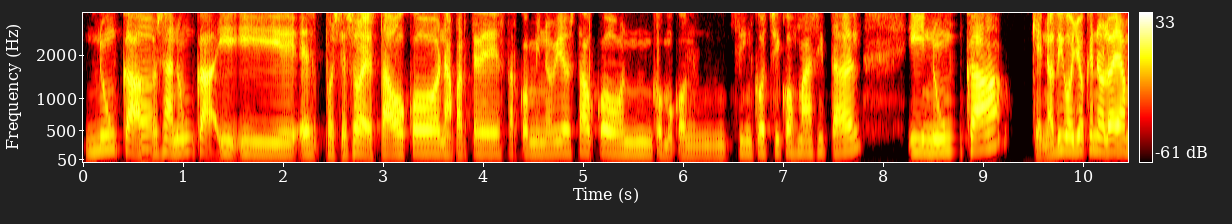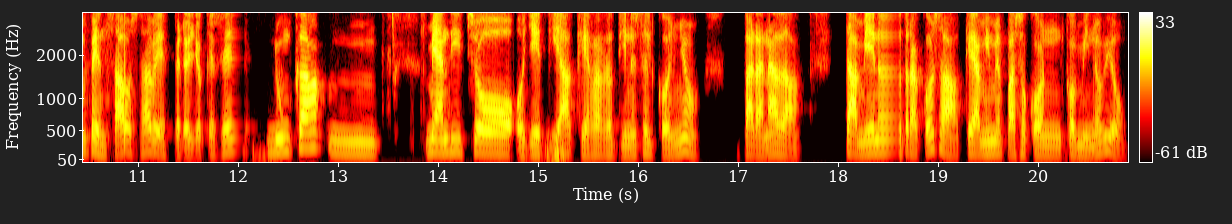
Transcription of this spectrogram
Nunca, o sea, nunca. Y, y, eh, pues eso, he estado con, aparte de estar con mi novio, he estado con como con cinco chicos más y tal, y nunca, que no digo yo que no lo hayan pensado, ¿sabes? Pero yo qué sé, nunca mm, me han dicho, oye, tía, qué raro tienes el coño. Para nada. También otra cosa que a mí me pasó con, con mi novio,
